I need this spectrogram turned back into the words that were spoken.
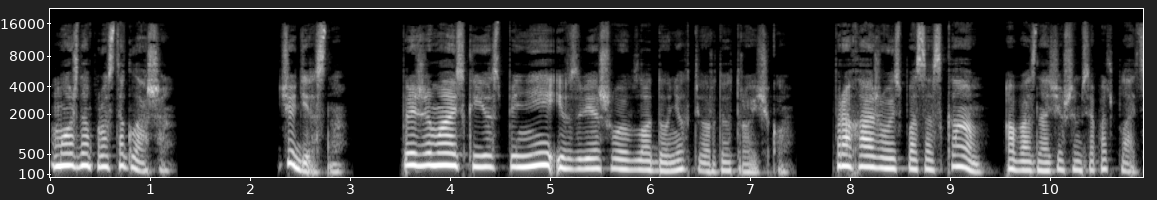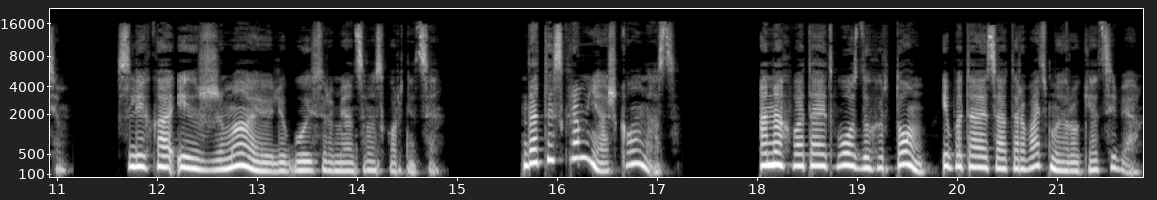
Можно просто Глаша. Чудесно. Прижимаюсь к ее спине и взвешиваю в ладонях твердую троечку. Прохаживаюсь по соскам, обозначившимся под платьем. Слегка их сжимаю, любуясь румянцем эскортницы. «Да ты скромняшка у нас». Она хватает воздух ртом и пытается оторвать мои руки от себя.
